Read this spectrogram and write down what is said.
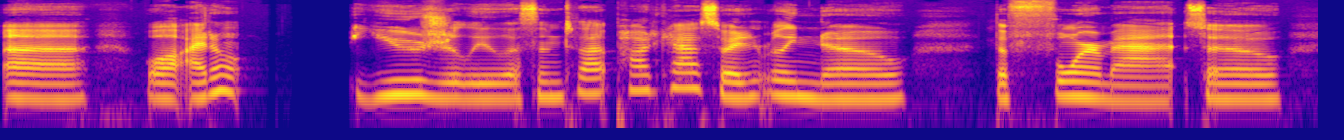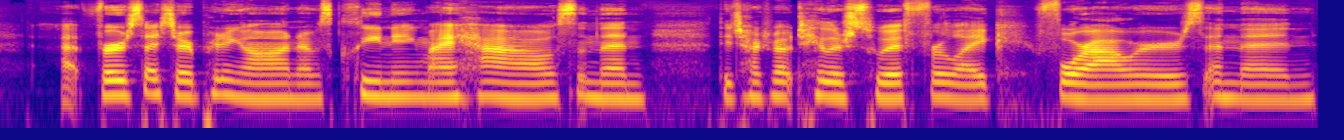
Uh, well, I don't usually listen to that podcast, so I didn't really know the format. So at first, I started putting on, I was cleaning my house, and then they talked about Taylor Swift for like four hours, and then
